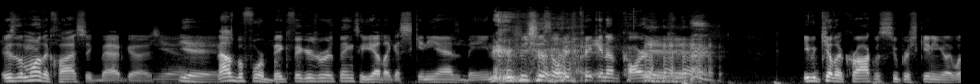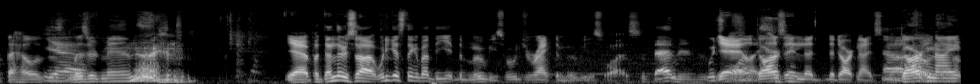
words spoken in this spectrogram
It was the more the classic bad guys. Yeah. Yeah. That was before big figures were a thing, so you had like a skinny ass Bane. He's just always picking up cards. and shit. Yeah. Even Killer Croc was super skinny. You're like, what the hell is Yeah. this lizard man? Yeah, but then there's uh, what do you guys think about the the movies? What would you rank the movies wise? The Batman. movie. Which yeah, one? like, Dark- as in the the Dark Knights. Uh, Dark Knight.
